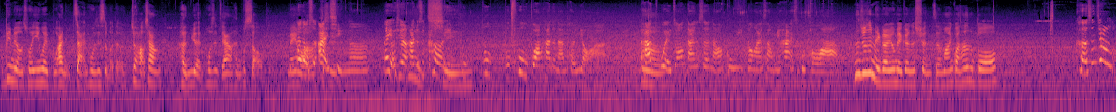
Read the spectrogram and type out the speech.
我并没有说因为不按你赞或者是什么的，就好像很远或是怎样很不熟，没有啊，那都是爱情呢。就是那有些人他就是刻意不不不曝光她的男朋友啊，他伪装单身，然后故意弄在上面，他还是不 po 啊。那就是每个人有每个人的选择嘛，你管他那么多。可是这样，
